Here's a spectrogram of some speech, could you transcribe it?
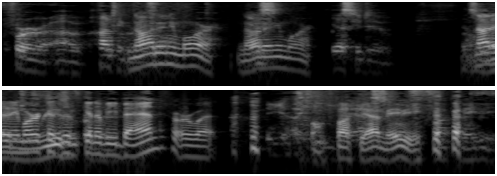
for uh, hunting. Not rifle. anymore. Not Yes. anymore. Yes, you do. It's Not anymore because it's going to be banned or what? Yeah, Oh, fuck, yeah, maybe. fuck, maybe.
